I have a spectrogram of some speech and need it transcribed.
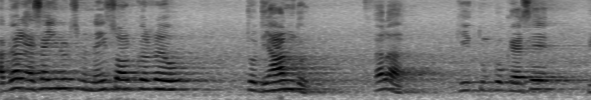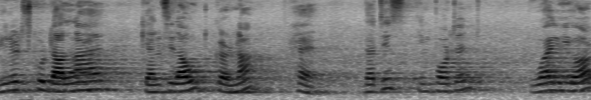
अगर ऐसा यूनिट्स में नहीं सॉल्व कर रहे हो तो ध्यान दो, है ना, कि तुमको कैसे यूनिट्स को डालना है कैंसिल आउट करना है। That is important while you are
